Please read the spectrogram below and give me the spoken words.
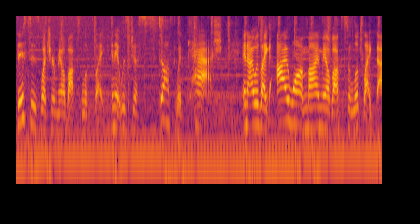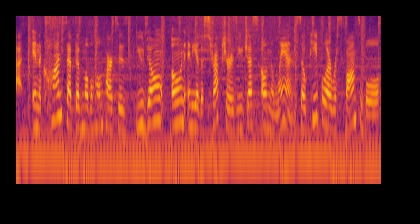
this is what your mailbox looks like. And it was just stuffed with cash. And I was like, I want my mailbox to look like that. And the concept of mobile home parks is you don't own any of the structures, you just own the land. So people are responsible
